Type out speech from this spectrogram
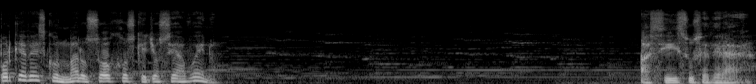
¿Por qué ves con malos ojos que yo sea bueno? Así sucederá.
